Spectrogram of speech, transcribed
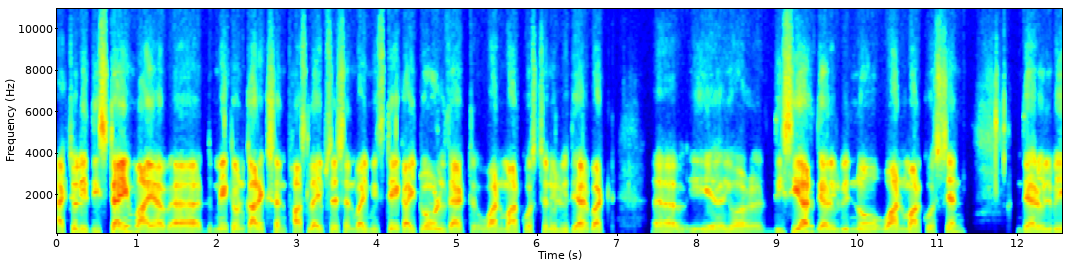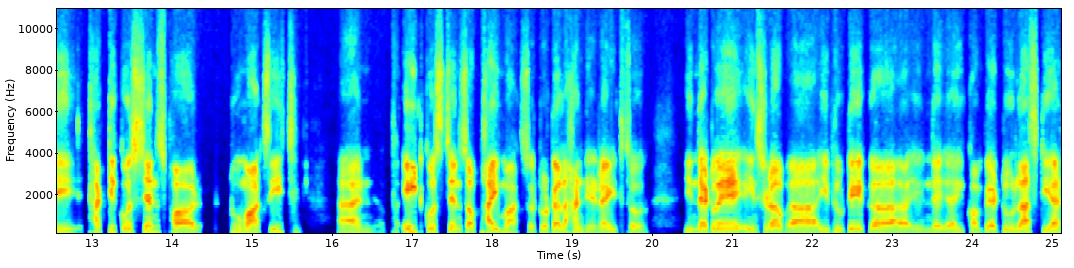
Actually, this time I have uh, make one correction. First live session by mistake, I told that one mark question will be there, but uh, your this year there will be no one mark question. There will be 30 questions for two marks each, and eight questions of five marks, so total 100, right? So in that way, instead of uh, if you take uh, uh, in the uh, compared to last year,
